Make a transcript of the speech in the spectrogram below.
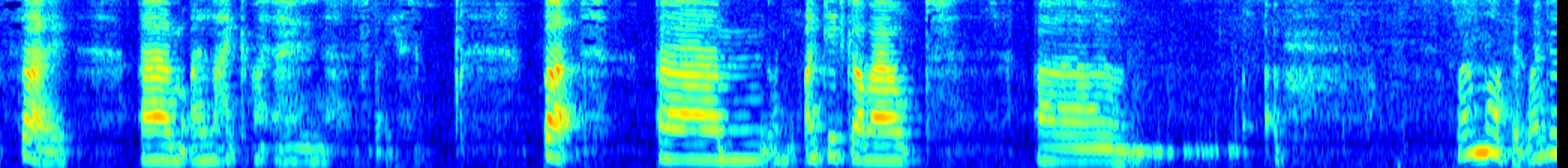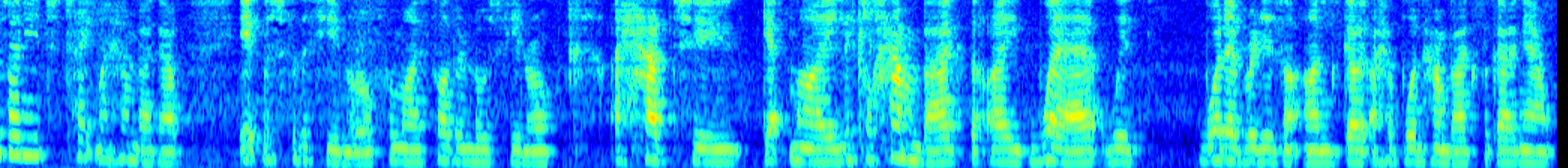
So um, I like my own space. But um, I did go out, um, when was it? When did I need to take my handbag out? It was for the funeral, for my father-in-law's funeral. I had to get my little handbag that I wear with whatever it is I'm going. I have one handbag for going out.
